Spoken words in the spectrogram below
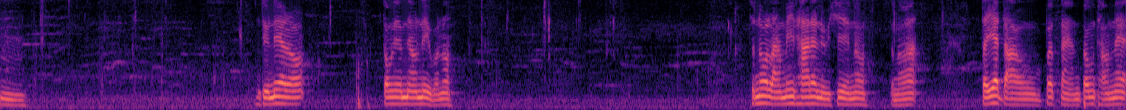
อืมဒီနေ့တော့တောင်းရမြောင်းနေပါနော်ကျွန်တော်လာမေးထားတဲ့လူရှိရင်တော့ကျွန်တော်က တရက်တောင်ပတ်စံ3000နဲ့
